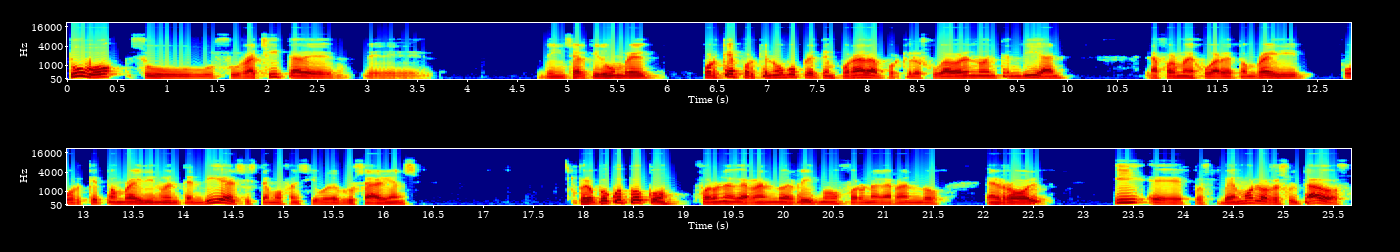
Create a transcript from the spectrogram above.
Tuvo su, rachita de, de, de incertidumbre. ¿Por qué? Porque no hubo pretemporada, porque los jugadores no entendían la forma de jugar de Tom Brady, porque Tom Brady no entendía el sistema ofensivo de Bruce Arians pero poco a poco fueron agarrando el ritmo, fueron agarrando el rol y eh, pues vemos los resultados.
